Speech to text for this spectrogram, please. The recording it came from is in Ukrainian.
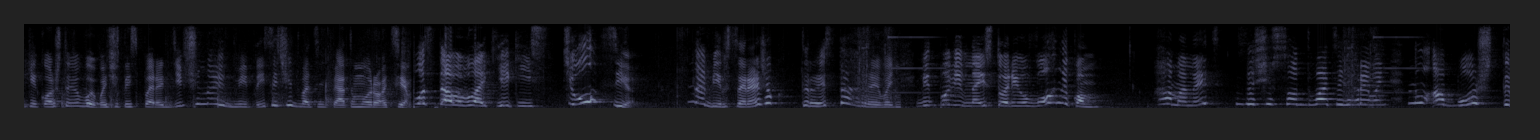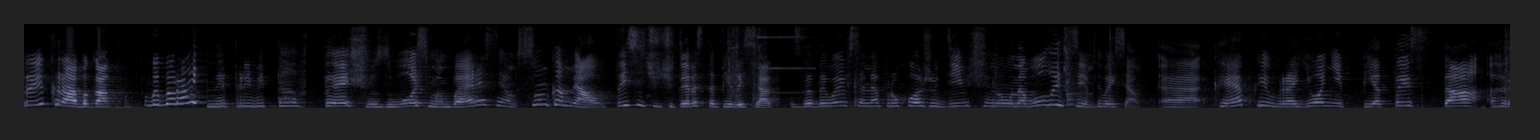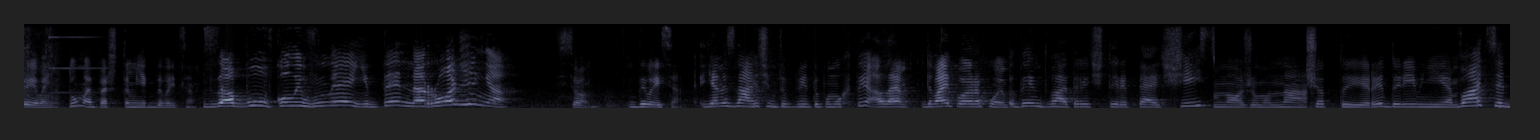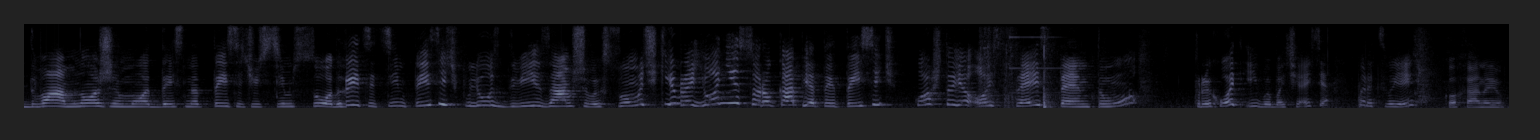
Скільки коштує вибачитись перед дівчиною в 2025 році? Поставив лайк якійсь тюлці. Набір сережок 300 гривень. Відповів на історію вогником. Гаманець за 620 гривень. Ну або ж три крабика. Вибирай. Не привітав тещу з 8 березня. Сумка мяу 1450. Задивився на прохожу дівчину на вулиці. Дивися, е, кепки в районі 500 гривень. Думай перш тим, як дивиться. Забув, коли в неї день народження. Все, дивися. Я не знаю, чим тобі допомогти, але давай порахуємо. 1, 2, 3, 4, 5, 6 множимо на 4 дорівнює 22 множимо десь на 1700. 37 тисяч плюс дві замшевих сумочки. В районі 45 тисяч коштує ось цей стенд. Тому приходь і вибачайся перед своєю коханою.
